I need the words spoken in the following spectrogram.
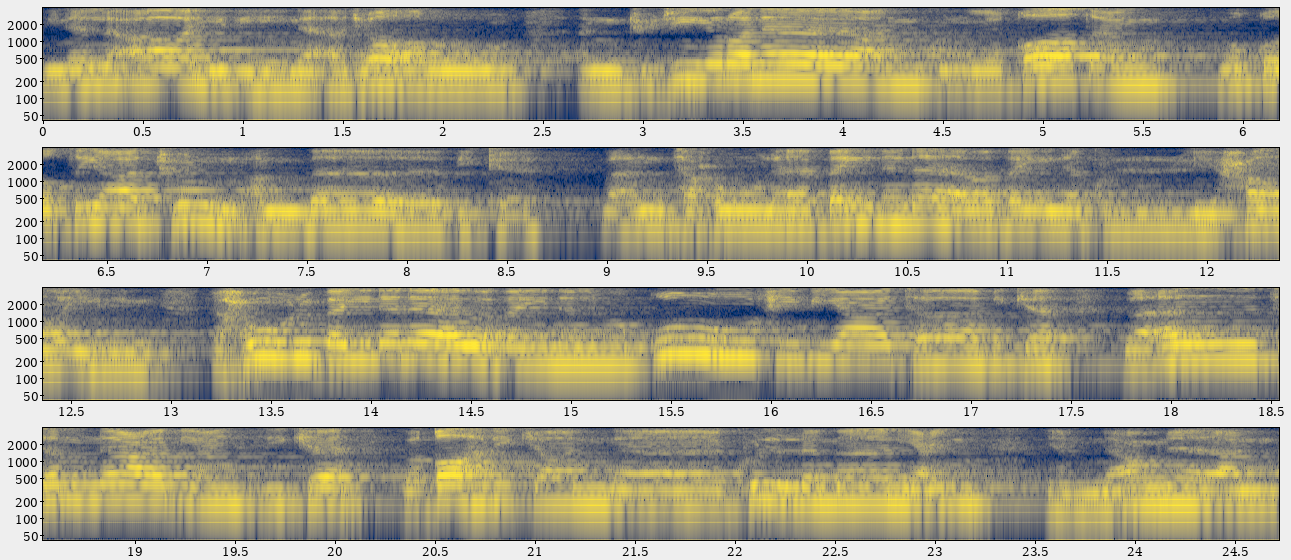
من العائذين أجاروا أن تجيرنا عن كل قاطع مقطعة عن بابك. وأن تحول بيننا وبين كل حائل يحول بيننا وبين الوقوف بعتابك وأن تمنع بعزك وقهرك عنا كل مانع يمنعنا عن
